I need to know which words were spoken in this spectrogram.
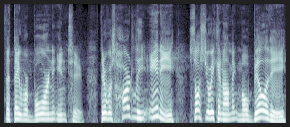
that they were born into. There was hardly any socioeconomic mobility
